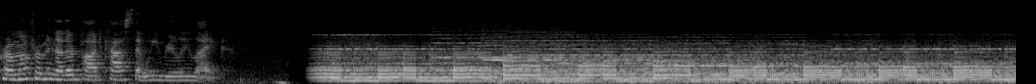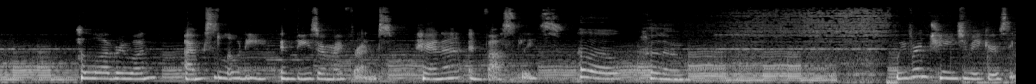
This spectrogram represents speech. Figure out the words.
promo from another podcast that we really like. Hello everyone, I'm Saloni, and these are my friends, Hannah and Vasilis. Hello. Hello. We run Changemakers Z,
